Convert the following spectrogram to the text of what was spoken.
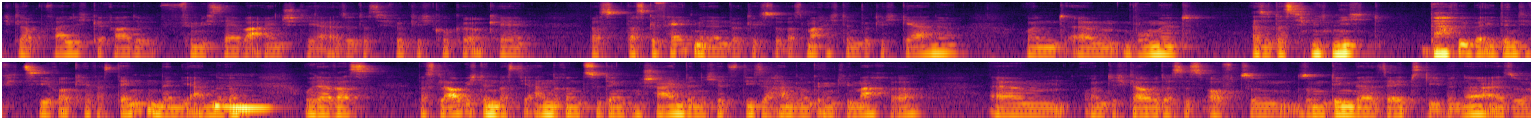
Ich glaube, weil ich gerade für mich selber einstehe, also dass ich wirklich gucke, okay, was, was gefällt mir denn wirklich so, was mache ich denn wirklich gerne und ähm, womit, also dass ich mich nicht darüber identifiziere, okay, was denken denn die anderen mhm. oder was, was glaube ich denn, was die anderen zu denken scheinen, wenn ich jetzt diese Handlung irgendwie mache. Ähm, und ich glaube, das ist oft so ein, so ein Ding der Selbstliebe, ne? also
